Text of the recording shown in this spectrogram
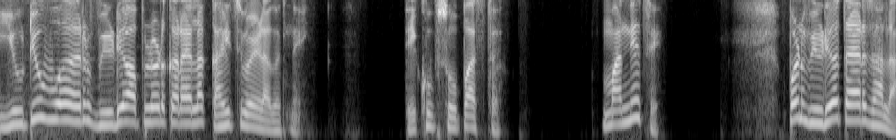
यूट्यूबवर व्हिडिओ अपलोड करायला काहीच वेळ लागत नाही. ते खूप सोपं असतं. मान्यच आहे. पण व्हिडिओ तयार झाला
